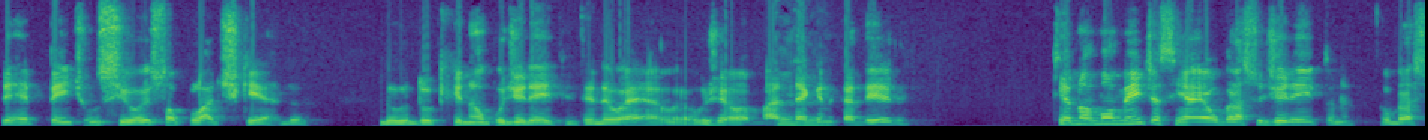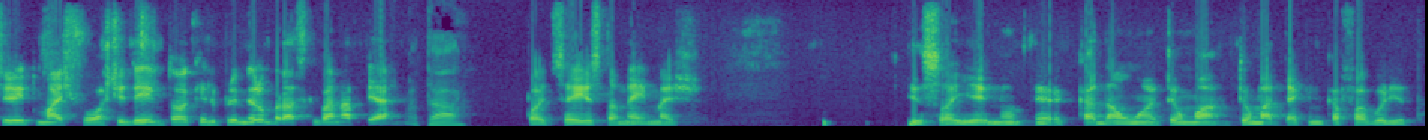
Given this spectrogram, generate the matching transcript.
de repente, um CEO só pro lado esquerdo, do, do que não pro direito, entendeu? É, o, a Entendi. técnica dele. Que normalmente, assim, é o braço direito, né? O braço direito mais forte dele, então é aquele primeiro braço que vai na perna. Tá. Pode ser isso também, mas isso aí não, é, cada um tem uma, tem uma técnica favorita.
